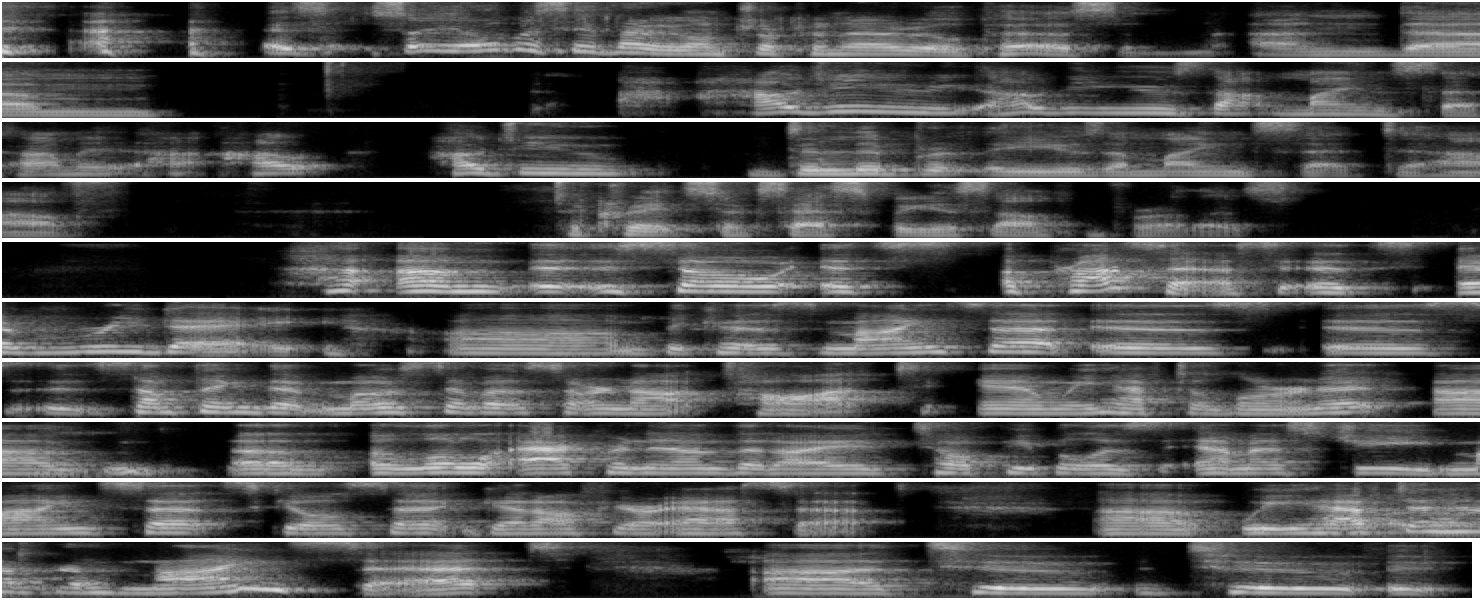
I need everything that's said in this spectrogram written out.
so you're obviously a very entrepreneurial person, and um, how do you how do you use that mindset? I mean, how how do you deliberately use a mindset to have to create success for yourself and for others? Um, so it's a process. It's every day um, because mindset is, is, is something that most of us are not taught, and we have to learn it. Um, a, a, little acronym that I tell people is MSG: mindset, skill set, get off your asset. Uh, we have to have the mindset uh, to to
